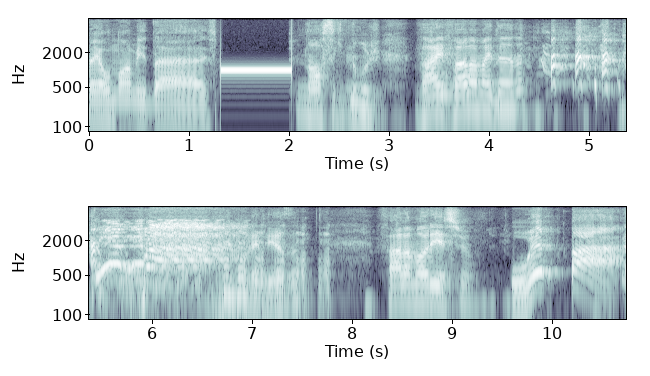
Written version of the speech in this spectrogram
É o nome da. Nossa, que nojo. Vai, fala, Maidana. Beleza. Fala, Maurício. Epa!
